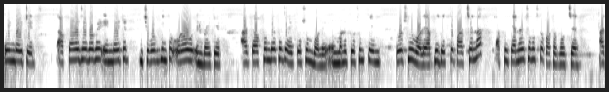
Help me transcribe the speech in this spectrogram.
ইনভাইটেড আপনারা যেভাবে ইনভাইটেড সেভাবে কিন্তু ওরাও ইনভাইটেড আর তখন দেখা যায় প্রথম বলে মানে প্রথম রশ্মি বলে, আপনি দেখতে পাচ্ছেন না? আপনি কেন এই সমস্ত কথা বলছেন? আর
